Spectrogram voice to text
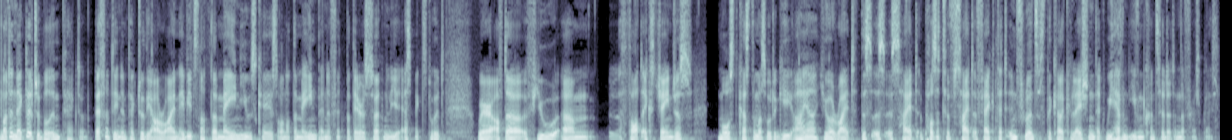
not a negligible impact, definitely an impact to the ROI. Maybe it's not the main use case or not the main benefit, but there are certainly aspects to it where after a few um, thought exchanges, most customers would agree, ah, yeah, you are right. This is a side, a positive side effect that influences the calculation that we haven't even considered in the first place.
